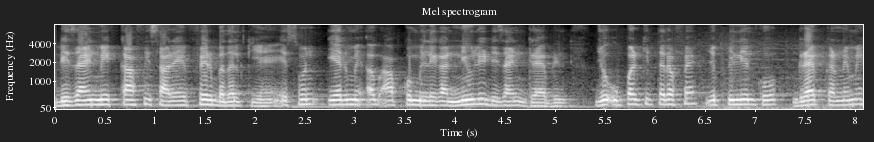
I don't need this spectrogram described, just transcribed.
डिज़ाइन में काफ़ी सारे फेरबदल किए हैं। एस वन एयर में अब आपको मिलेगा न्यूली डिज़ाइन ग्रैब रिल जो ऊपर की तरफ़ है, जो पिलियन को ग्रैब करने में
